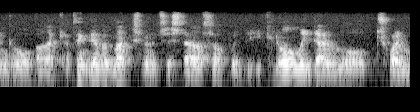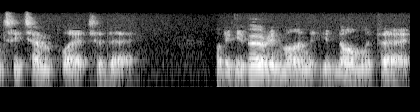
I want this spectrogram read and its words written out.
and go back. I think they have a maximum to start off with that you can only download 20 templates a day. But if you bear in mind that you'd normally pay,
